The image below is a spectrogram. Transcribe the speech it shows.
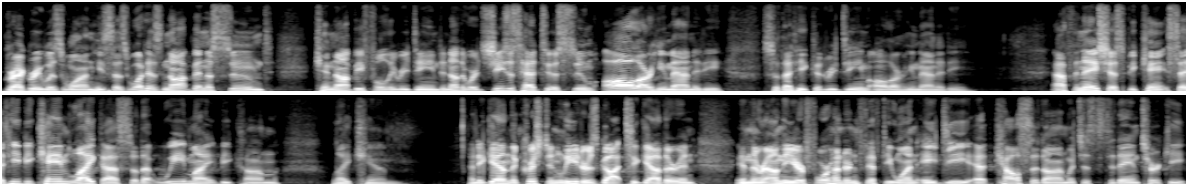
Gregory was one. He says, What has not been assumed cannot be fully redeemed. In other words, Jesus had to assume all our humanity so that he could redeem all our humanity. Athanasius became, said he became like us so that we might become like him. And again, the Christian leaders got together in, in around the year 451 AD at Chalcedon, which is today in Turkey,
